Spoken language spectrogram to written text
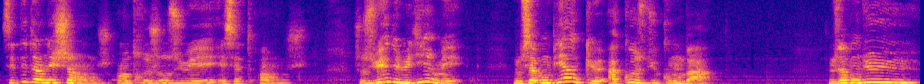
c'était un échange entre Josué et cet ange. Josué de lui dire, mais nous savons bien que à cause du combat, nous avons dû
